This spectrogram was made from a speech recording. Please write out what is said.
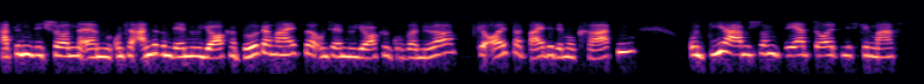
hatten sich schon ähm, unter anderem der New Yorker Bürgermeister und der New Yorker Gouverneur geäußert, beide Demokraten. Und die haben schon sehr deutlich gemacht,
